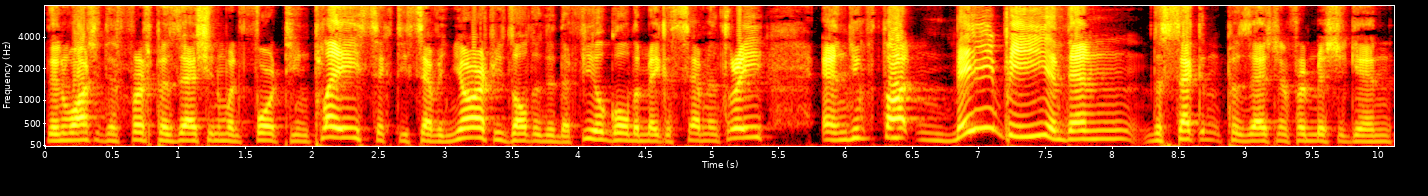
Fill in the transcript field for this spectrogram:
Then Washington's first possession went 14 plays, 67 yards, resulted in the field goal to make it 7 3. And you thought maybe, and then the second possession for Michigan,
